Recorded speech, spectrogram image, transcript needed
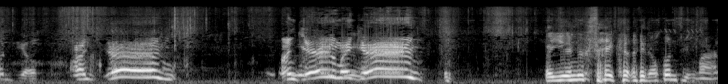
คนเดียวมันเก่งมันเก่งมันเก่งไปยืนอยู่ใส่กันเลยเนาะคนถือหมาน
